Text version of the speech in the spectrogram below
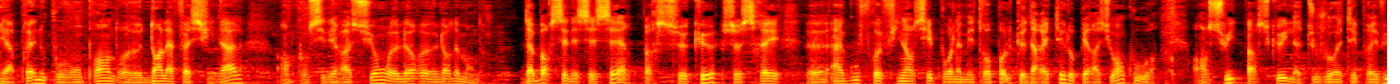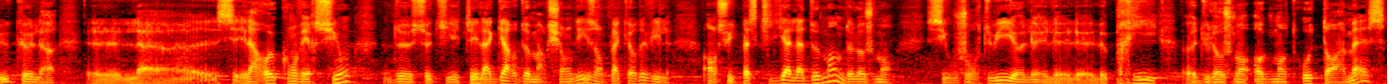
Et après, nous pouvons prendre euh, dans la phase finale en considération leur demande. D'abord, c'est nécessaire parce que ce serait euh, un gouffre financier pour la métropole que d'arrêter l'opération en cours. Ensuite, parce qu'il a toujours été prévu que la, euh, c'est la reconversion de ce qui était la gare de marchandises en plein cœur de ville. Ensuite, parce qu'il y a la demande de logement. Si aujourd'hui euh, le, prix du logement augmente autant à Metz,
